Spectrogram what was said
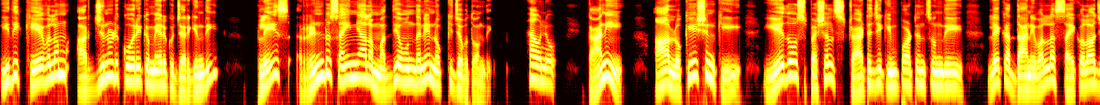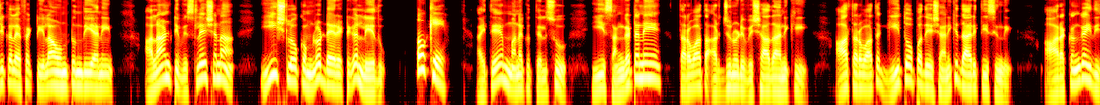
ఇది కేవలం అర్జునుడి కోరిక మేరకు జరిగింది ప్లేస్ రెండు సైన్యాల మధ్య ఉందనే నొక్కి చెబుతోంది. అవును. కానీ ఆ లొకేషన్కి ఏదో స్పెషల్ స్ట్రాటజిక్ ఇంపార్టెన్స్ ఉంది లేక దానివల్ల సైకలాజికల్ ఎఫెక్ట్ ఇలా ఉంటుంది అని అలాంటి విశ్లేషణ ఈ శ్లోకంలో డైరెక్ట్గా లేదు. ఓకే. అయితే మనకు తెలుసు ఈ సంఘటనే తర్వాత అర్జునుడి విషాదానికి ఆ తర్వాత గీతోపదేశానికి దారితీసింది ఆ రకంగా ఇది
